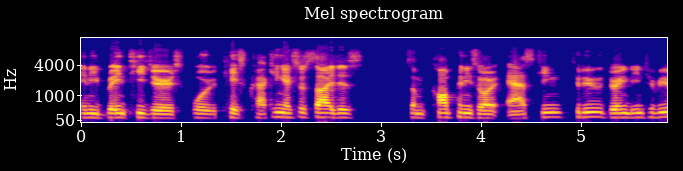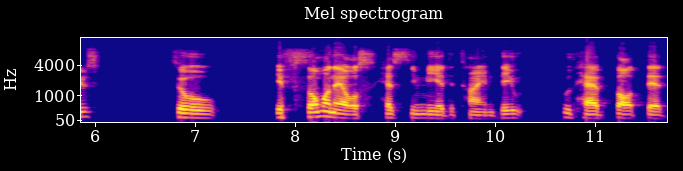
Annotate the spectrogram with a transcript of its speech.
any brain teasers or case cracking exercises some companies are asking to do during the interviews. So if someone else has seen me at the time, they would have thought that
